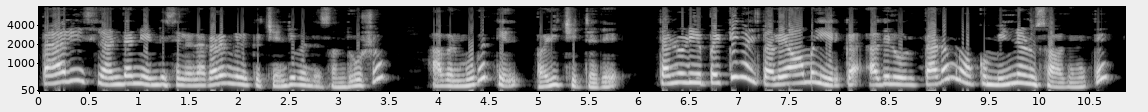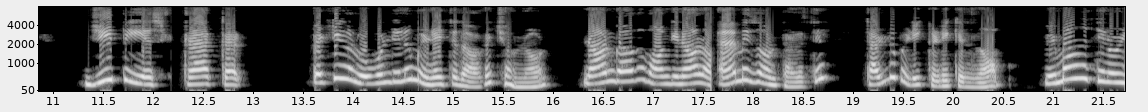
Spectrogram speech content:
பாரிஸ் லண்டன் என்று சில நகரங்களுக்கு சென்று வந்த சந்தோஷம் அவன் முகத்தில் பழிச்சிட்டது. தன்னுடைய பெட்டிகள் தொலையாமல் இருக்க அதில் ஒரு தடம் நோக்கும் மின்னணு சாதனத்தை ஜிபிஎஸ் டிராக்கர் பெட்டிகள் ஒவ்வொன்றிலும் இணைத்ததாக சொன்னான். நான்காக வாங்கினால் அமேசான் தளத்தில் தள்ளுபடி கிடைக்கிறதாம் விமானத்தினுள்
